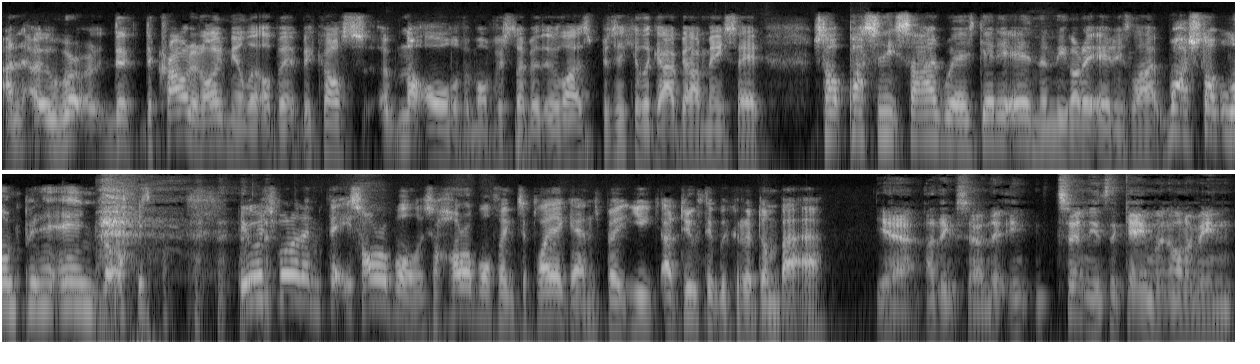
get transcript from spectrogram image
And uh, the the crowd annoyed me a little bit because uh, not all of them obviously, but there was like this particular guy behind me saying, "Stop passing it sideways, get it in." Then they got it in. He's like, "What? Stop lumping it in." it was one of them. It's horrible. It's a horrible thing to play against, but you, I do think we could have done better. Yeah, I think so. And it, certainly as the game went on, I mean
